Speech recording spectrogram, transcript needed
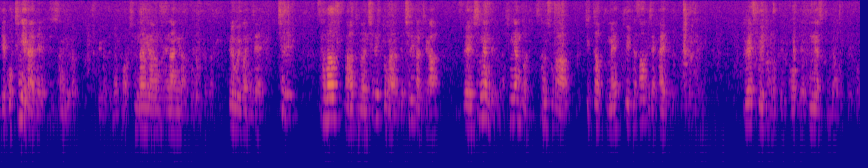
이게 꼭 챙겨가야 될 필수 장비거든요. 뭐 침낭이랑 배낭이랑 뭐. 그리고 이건 이제 7일 사막 마라톤은 7일 동안 하는데 7일간 제가 쓸 식량들입니다. 식량도 선수가 직접 구매 구입해서 이제 되거든요. 그래서 해외에서 구입한 것도 있고 예, 국내에서 준비한 것도 있고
